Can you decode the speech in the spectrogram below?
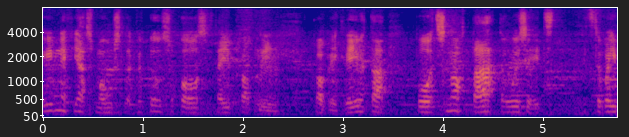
even if you ask most Liverpool supporters they probably mm probably agree with that. But it's not that though, is it? It's, it's the way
